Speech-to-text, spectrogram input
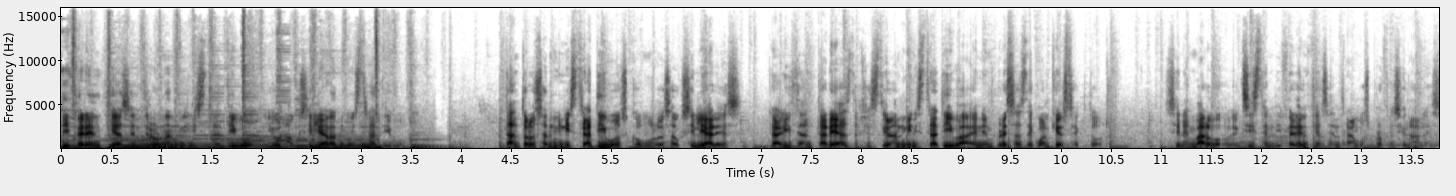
Diferencias entre un administrativo y un auxiliar administrativo. Tanto los administrativos como los auxiliares realizan tareas de gestión administrativa en empresas de cualquier sector. Sin embargo, existen diferencias entre ambos profesionales.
